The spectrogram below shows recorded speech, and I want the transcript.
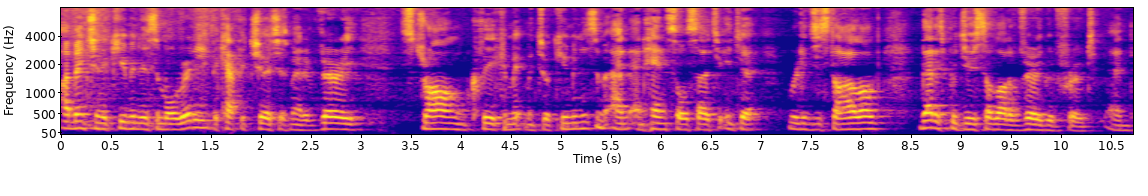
I mentioned ecumenism already. The Catholic Church has made a very strong, clear commitment to ecumenism and, and hence also to inter-religious dialogue. That has produced a lot of very good fruit. And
